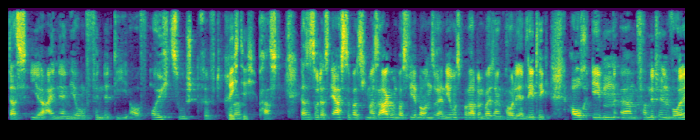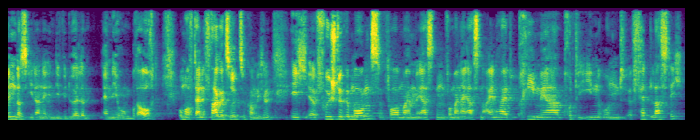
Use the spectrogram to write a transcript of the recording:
dass ihr eine Ernährung findet, die auf euch zutrifft. Richtig. Passt. Das ist so das Erste, was ich immer sage und was wir bei unserer Ernährungsberatung bei St. Pauli Athletik auch eben ähm, vermitteln wollen, dass jeder eine individuelle Ernährung braucht. Um auf deine Frage zurückzukommen, Michael. Ich äh, frühstücke morgens vor meinem ersten, vor meiner ersten Einheit primär Protein- und fettlastig.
